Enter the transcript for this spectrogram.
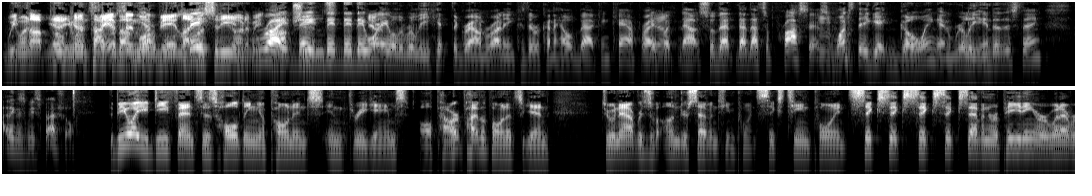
we You want- thought yeah, you Puka wanna and talk about more would be like, publicity you know and- what I mean? Right, they, options. they, they, they weren't Yeah. able to really hit the ground running because they were kind of held back in camp, right? Yeah. But now, so that, that that's a process. Mm-hmm. Once they get going and really into this thing, I think it's gonna be special. The BYU defense is holding opponents in three games, all Power Five opponents again, to an average of under 17 points, 16.66667 repeating or whatever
